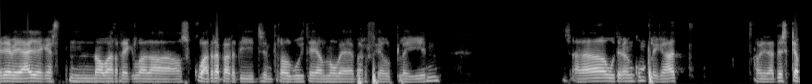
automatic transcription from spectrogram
NBA i aquesta nova regla dels quatre partits entre el vuitè i el novè per fer el play-in. Ara ho tenen complicat. La veritat és que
